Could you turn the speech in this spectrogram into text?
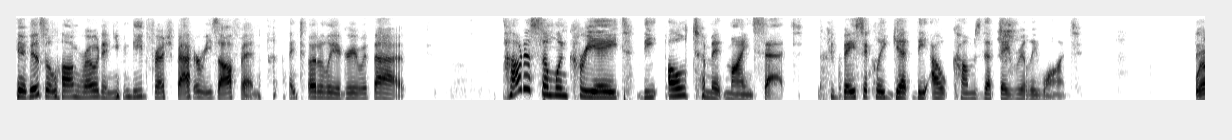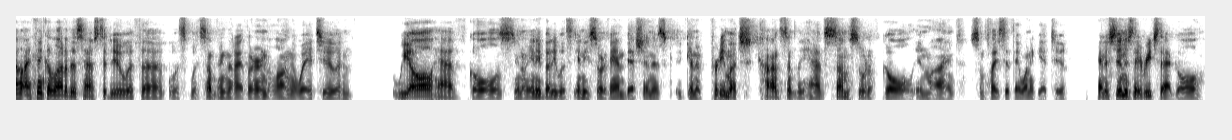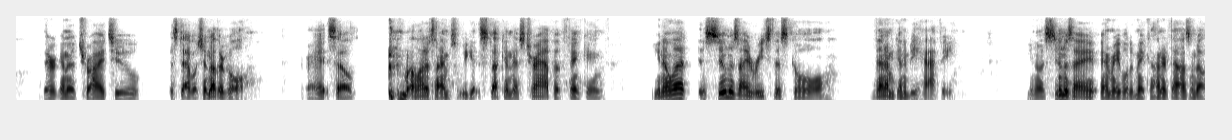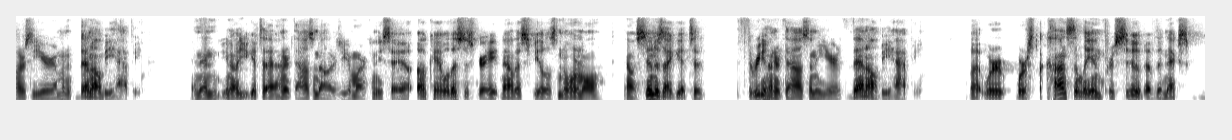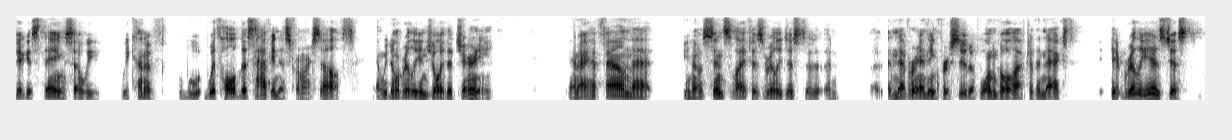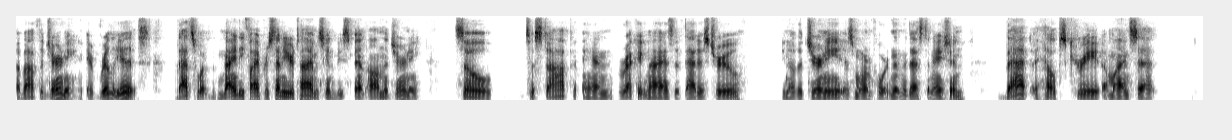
it is a long road, and you need fresh batteries often. I totally agree with that. How does someone create the ultimate mindset to basically get the outcomes that they really want? Well, I think a lot of this has to do with uh, with, with something that I learned along the way too, and we all have goals. You know, anybody with any sort of ambition is going to pretty much constantly have some sort of goal in mind, some place that they want to get to. And as soon as they reach that goal, they're going to try to establish another goal, right? So a lot of times we get stuck in this trap of thinking, you know what? As soon as I reach this goal, then I'm going to be happy. You know, as soon as I am able to make $100,000 a year, I'm gonna, then I'll be happy. And then, you know, you get to that $100,000 a year mark and you say, okay, well, this is great. Now this feels normal. Now, as soon as I get to 300,000 a year, then I'll be happy. But we're, we're constantly in pursuit of the next biggest thing. So we, we kind of withhold this happiness from ourselves and we don't really enjoy the journey. And I have found that, you know, since life is really just a, a, a never ending pursuit of one goal after the next, it really is just about the journey. It really is that's what 95% of your time is going to be spent on the journey. So to stop and recognize that that is true, you know, the journey is more important than the destination. That helps create a mindset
